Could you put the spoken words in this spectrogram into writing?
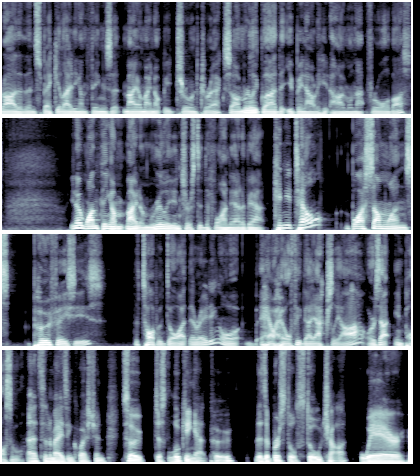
rather than speculating on things that may or may not be true and correct. So I'm really glad that you've been able to hit home on that for all of us. You know, one thing, I'm, mate, I'm really interested to find out about. Can you tell by someone's poo feces the type of diet they're eating or how healthy they actually are? Or is that impossible? That's an amazing question. So, just looking at poo, there's a Bristol stool chart where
